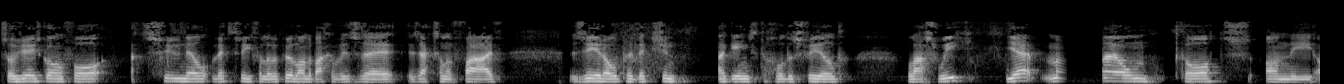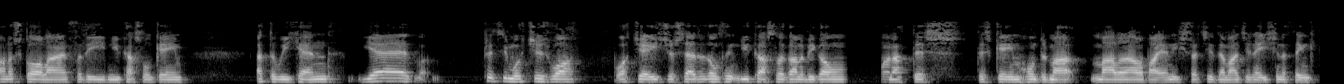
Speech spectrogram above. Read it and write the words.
So Jay's going for a two 0 victory for Liverpool on the back of his uh, his excellent five zero prediction against Huddersfield last week. Yeah, my, my own thoughts on the on a scoreline for the Newcastle game at the weekend. Yeah, pretty much is what what Jay's just said. I don't think Newcastle are going to be going on at this this game 100 mile, mile an hour by any stretch of the imagination. I think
